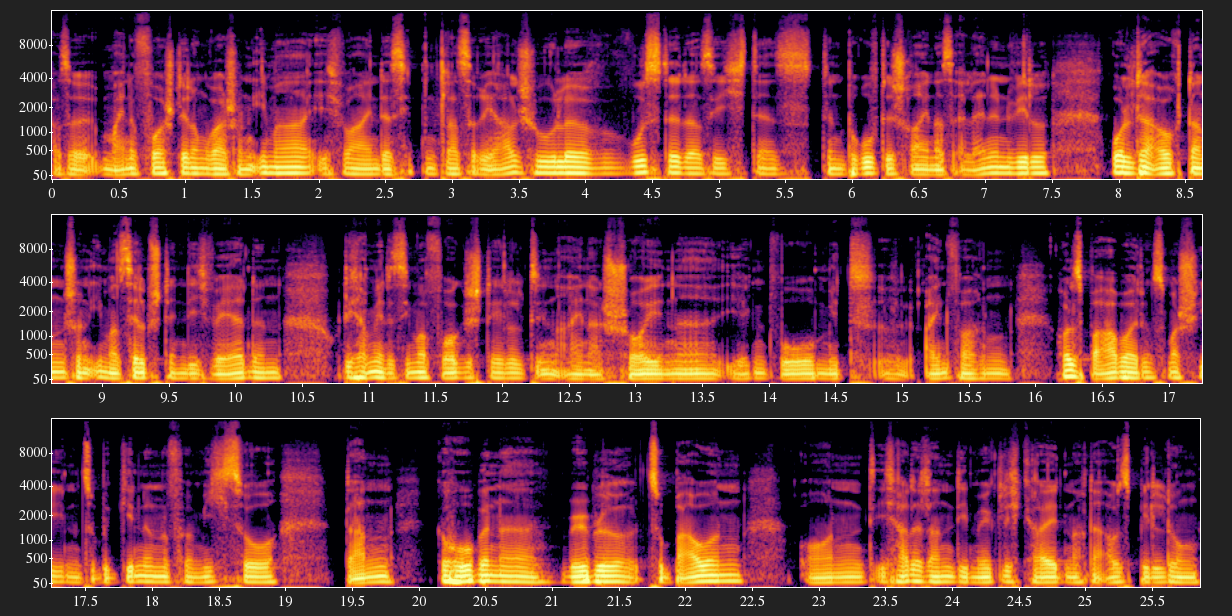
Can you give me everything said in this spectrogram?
Also meine Vorstellung war schon immer, ich war in der siebten Klasse Realschule, wusste, dass ich das, den Beruf des Schreiners erlernen will, wollte auch dann schon immer selbstständig werden. Und ich habe mir das immer vorgestellt, in einer Scheune irgendwo mit äh, einfachen Holzbearbeitungsmaschinen zu beginnen für mich so dann gehobene Möbel zu bauen. Und ich hatte dann die Möglichkeit, nach der Ausbildung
